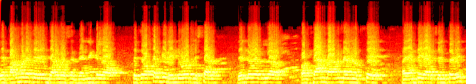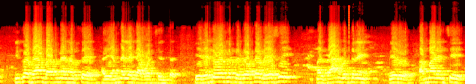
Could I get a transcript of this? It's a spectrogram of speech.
రేపు పదమూడో తేదీ జరగవలసిన ఎన్నికల్లో ప్రతి ఒక్కరికి రెండు ఓట్లు ఇస్తారు. రెండు ఓట్లలో ఒక ఫ్యాన్ బటన్ మీద నొప్పితే మరి ఎంపీ గారికి చెందుతుంది. ఇంకో ఫ్యాన్ బటన్ మీద నొప్పితే అది ఎమ్మెల్యేకి ఆ ఓటు చెందుతుంది. ఈ రెండు ఓట్లు ప్రతి ఒక్కరు వేసి మరి ఫ్యాన్ గుర్తుని మీరు అమ్మానించి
